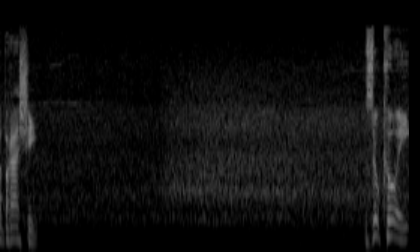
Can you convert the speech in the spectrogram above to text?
Abrashi. Zukui.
